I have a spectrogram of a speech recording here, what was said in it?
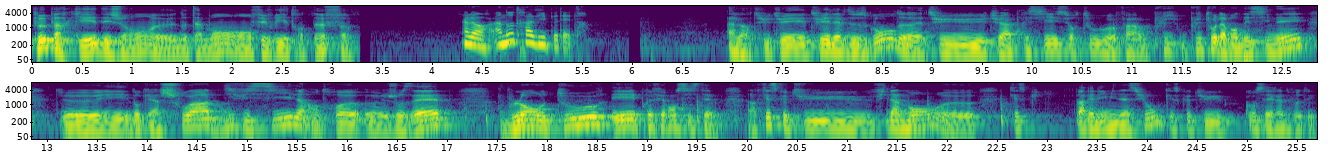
peut parquer des gens notamment en février 39 alors un autre avis peut-être. Alors, tu, tu, es, tu es élève de seconde, tu, tu as apprécié surtout, enfin, plus, plutôt la bande dessinée, et donc un choix difficile entre euh, Joseph, Blanc autour et Préférence Système. Alors, qu'est-ce que tu, finalement, euh, qu'est-ce que, par élimination, qu'est-ce que tu conseillerais de voter?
